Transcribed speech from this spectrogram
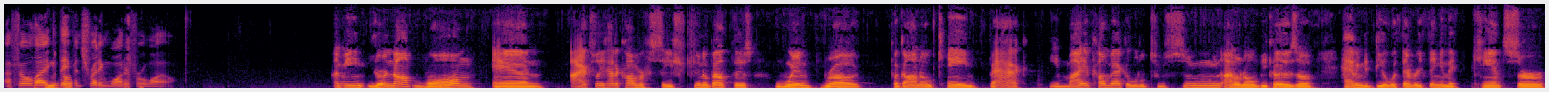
I feel like No. they've been treading water for a while. I mean, you're not wrong, and I actually had a conversation about this when uh, Pagano came back. He might have come back a little too soon. I don't know because of having to deal with everything and the cancer.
